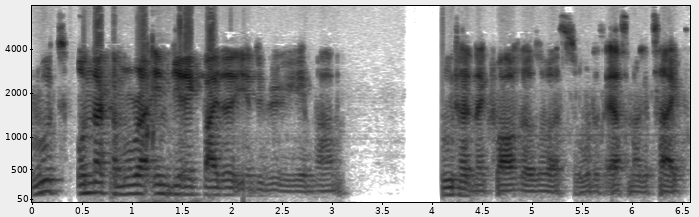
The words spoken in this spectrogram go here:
Root und Nakamura indirekt beide ihr Debüt gegeben haben. Root halt in der Crowd oder sowas, so das erste Mal gezeigt.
